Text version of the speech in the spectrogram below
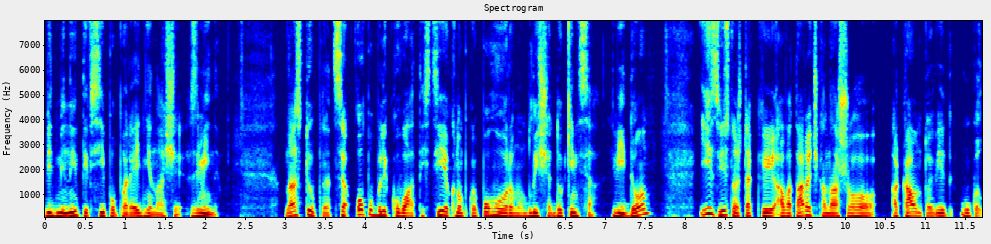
відмінити всі попередні наші зміни. Наступне це опублікувати. З цією кнопкою поговоримо ближче до кінця відео. І, звісно ж таки, аватарочка нашого аккаунту від Google.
